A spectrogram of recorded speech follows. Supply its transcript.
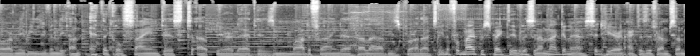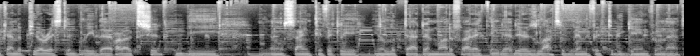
or maybe even the unethical scientist out there that is modifying the hell out of these products. You know, from my perspective, listen, I'm not gonna sit here and act as if I'm some kind of purist and believe that products should be you know, scientifically, you know, looked at and modified. I think that there's lots of benefit to be gained from that,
